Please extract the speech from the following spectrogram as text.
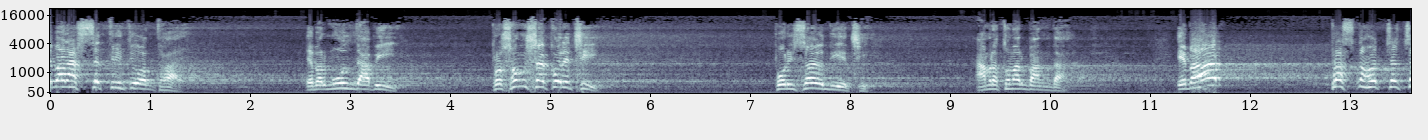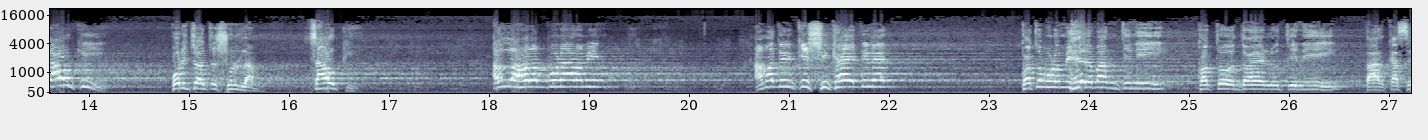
এবার আসছে তৃতীয় অধ্যায়। এবার মূল দাবি, প্রশংসা করেছি পরিচয় দিয়েছি। আমরা তোমার বান্দা। এবার প্রশ্ন হচ্ছে, চাও কি? পরিচয় তো শুনলাম। চাও কি? আল্লাহ রাব্বুল আলামিন আমাদেরকে শিখাই দিলেন, কত বড় মেহেরবান তিনি, কত দয়ালু তিনি, তার কাছে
